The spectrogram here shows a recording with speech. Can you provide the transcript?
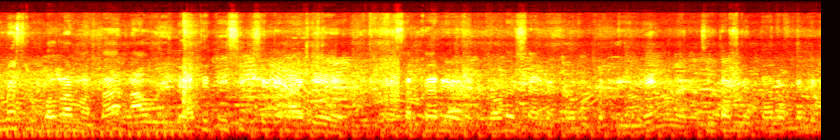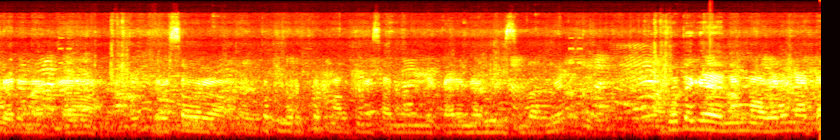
ನಮ್ಮ ಹೆಸರು ಬಲರಾಮ್ ಅಂತ. ನಾವು ಇಲ್ಲಿ ಅತಿಥಿ ಶಿಕ್ಷಕರಾಗಿ ಸರ್ಕಾರಿ ಪ್ರೌಢಶಾಲೆ ಕೋರಕಟ್ಟಿಯಲ್ಲಿ ಚಿಂತಾಮಣಿ ತಾಲೂಕಲ್ಲಿ ಕಾರ್ಯನಾಟಕ ಎರಡು ಸಾವಿರ ಇಪ್ಪತ್ತ್ಮೂರು ಇಪ್ಪತ್ತ್ನಾಲ್ಕನೇ ಸಾಲಿನಲ್ಲಿ ಕಾರ್ಯನಿರ್ವಹಿಸಿದ್ವಿ ಜೊತೆಗೆ ನಮ್ಮ ಒಡನಾಟ,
